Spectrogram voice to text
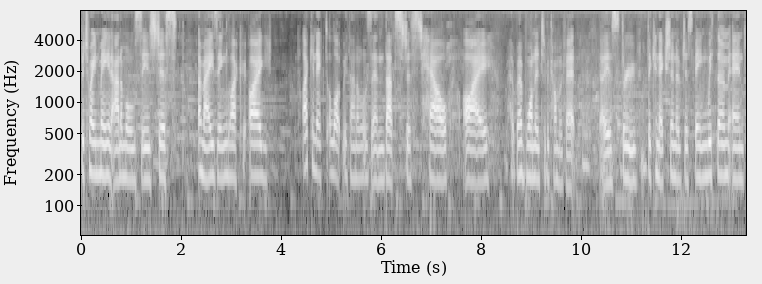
between me and animals is just amazing. Like I, I connect a lot with animals, and that's just how I have wanted to become a vet is through the connection of just being with them and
